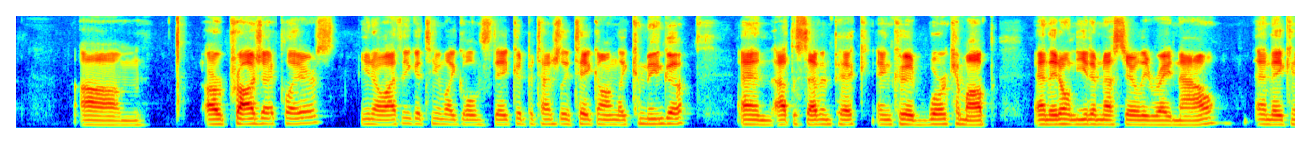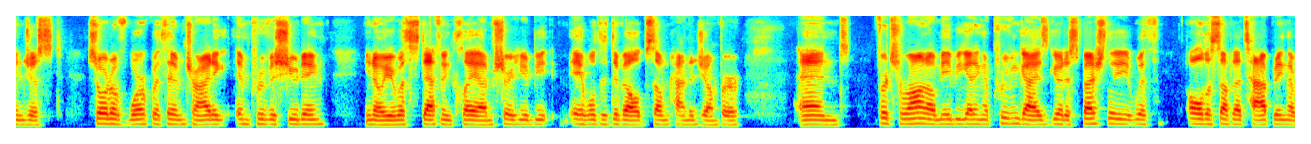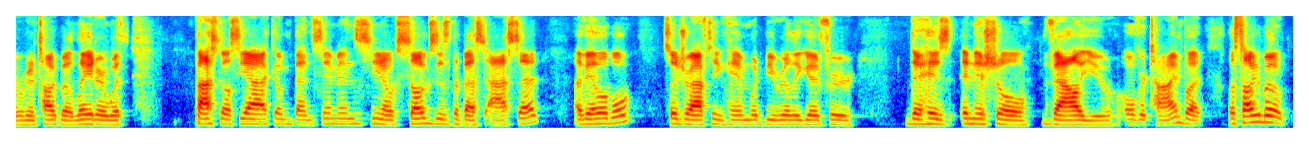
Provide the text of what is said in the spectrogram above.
um, are project players. You know, I think a team like Golden State could potentially take on like Kuminga and at the seven pick and could work him up and they don't need him necessarily right now and they can just sort of work with him try to improve his shooting you know you're with Steph and Klay. I'm sure he'd be able to develop some kind of jumper and for Toronto maybe getting a proven guy is good especially with all the stuff that's happening that we're going to talk about later with Pascal Siakam Ben Simmons you know Suggs is the best asset available so drafting him would be really good for the, his initial value over time. But let's talk about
